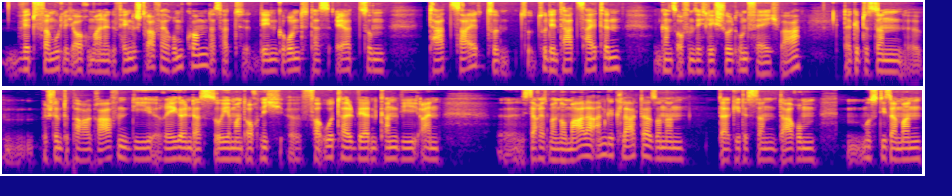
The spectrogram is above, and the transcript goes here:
wird vermutlich auch um eine Gefängnisstrafe herumkommen. Das hat den Grund, dass er zum Tatzeit, zu, zu, zu den Tatzeiten ganz offensichtlich schuldunfähig war. Da gibt es dann äh, bestimmte Paragraphen, die regeln, dass so jemand auch nicht äh, verurteilt werden kann wie ein, äh, ich sage jetzt mal, normaler Angeklagter, sondern da geht es dann darum, muss dieser Mann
